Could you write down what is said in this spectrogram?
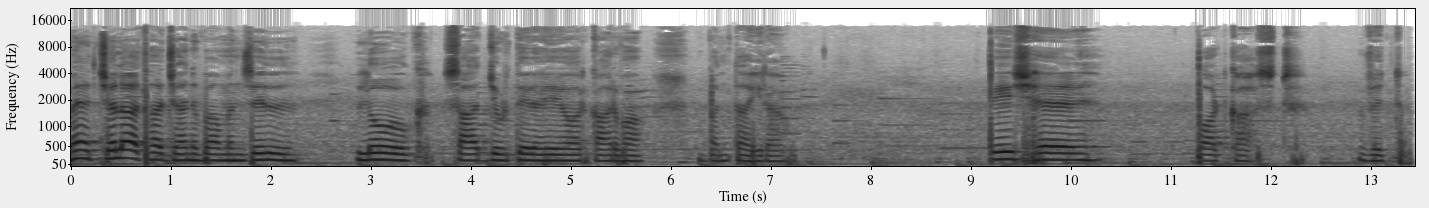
मैं चला था जानबा मंजिल। लोग साथ जुड़ते रहे और कारवां बनता ही रहा। पेश है पॉडकास्ट विद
